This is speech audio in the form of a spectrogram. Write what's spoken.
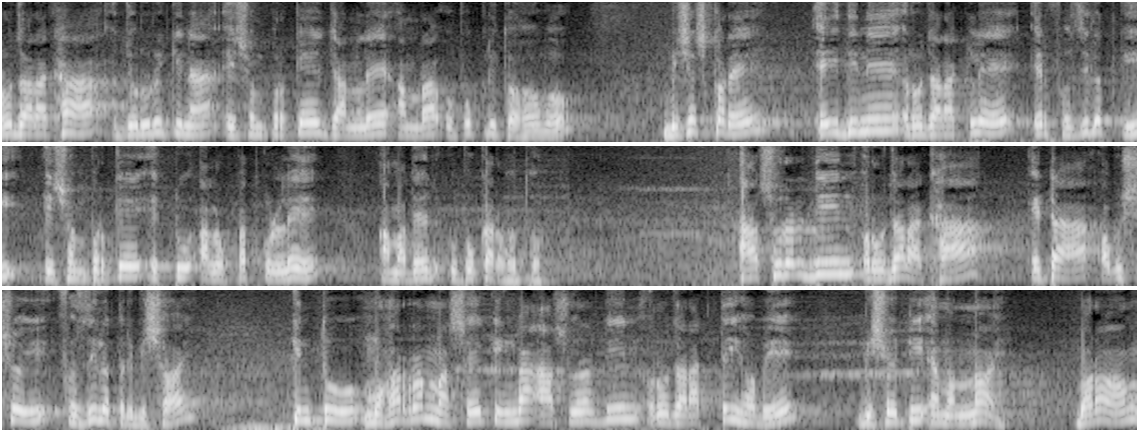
রোজা রাখা জরুরি কিনা এই সম্পর্কে জানলে আমরা উপকৃত হব। বিশেষ করে এই দিনে রোজা রাখলে এর ফজিলত কি এই সম্পর্কে একটু আলোকপাত করলে আমাদের উপকার হতো। আশুরার দিন রোজা রাখা এটা অবশ্যই ফজিলতের বিষয়। কিন্তু মোহরম মাসে কিংবা আশুরার দিন রোজা রাখতেই হবে, বিষয়টি এমন নয়। বরং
